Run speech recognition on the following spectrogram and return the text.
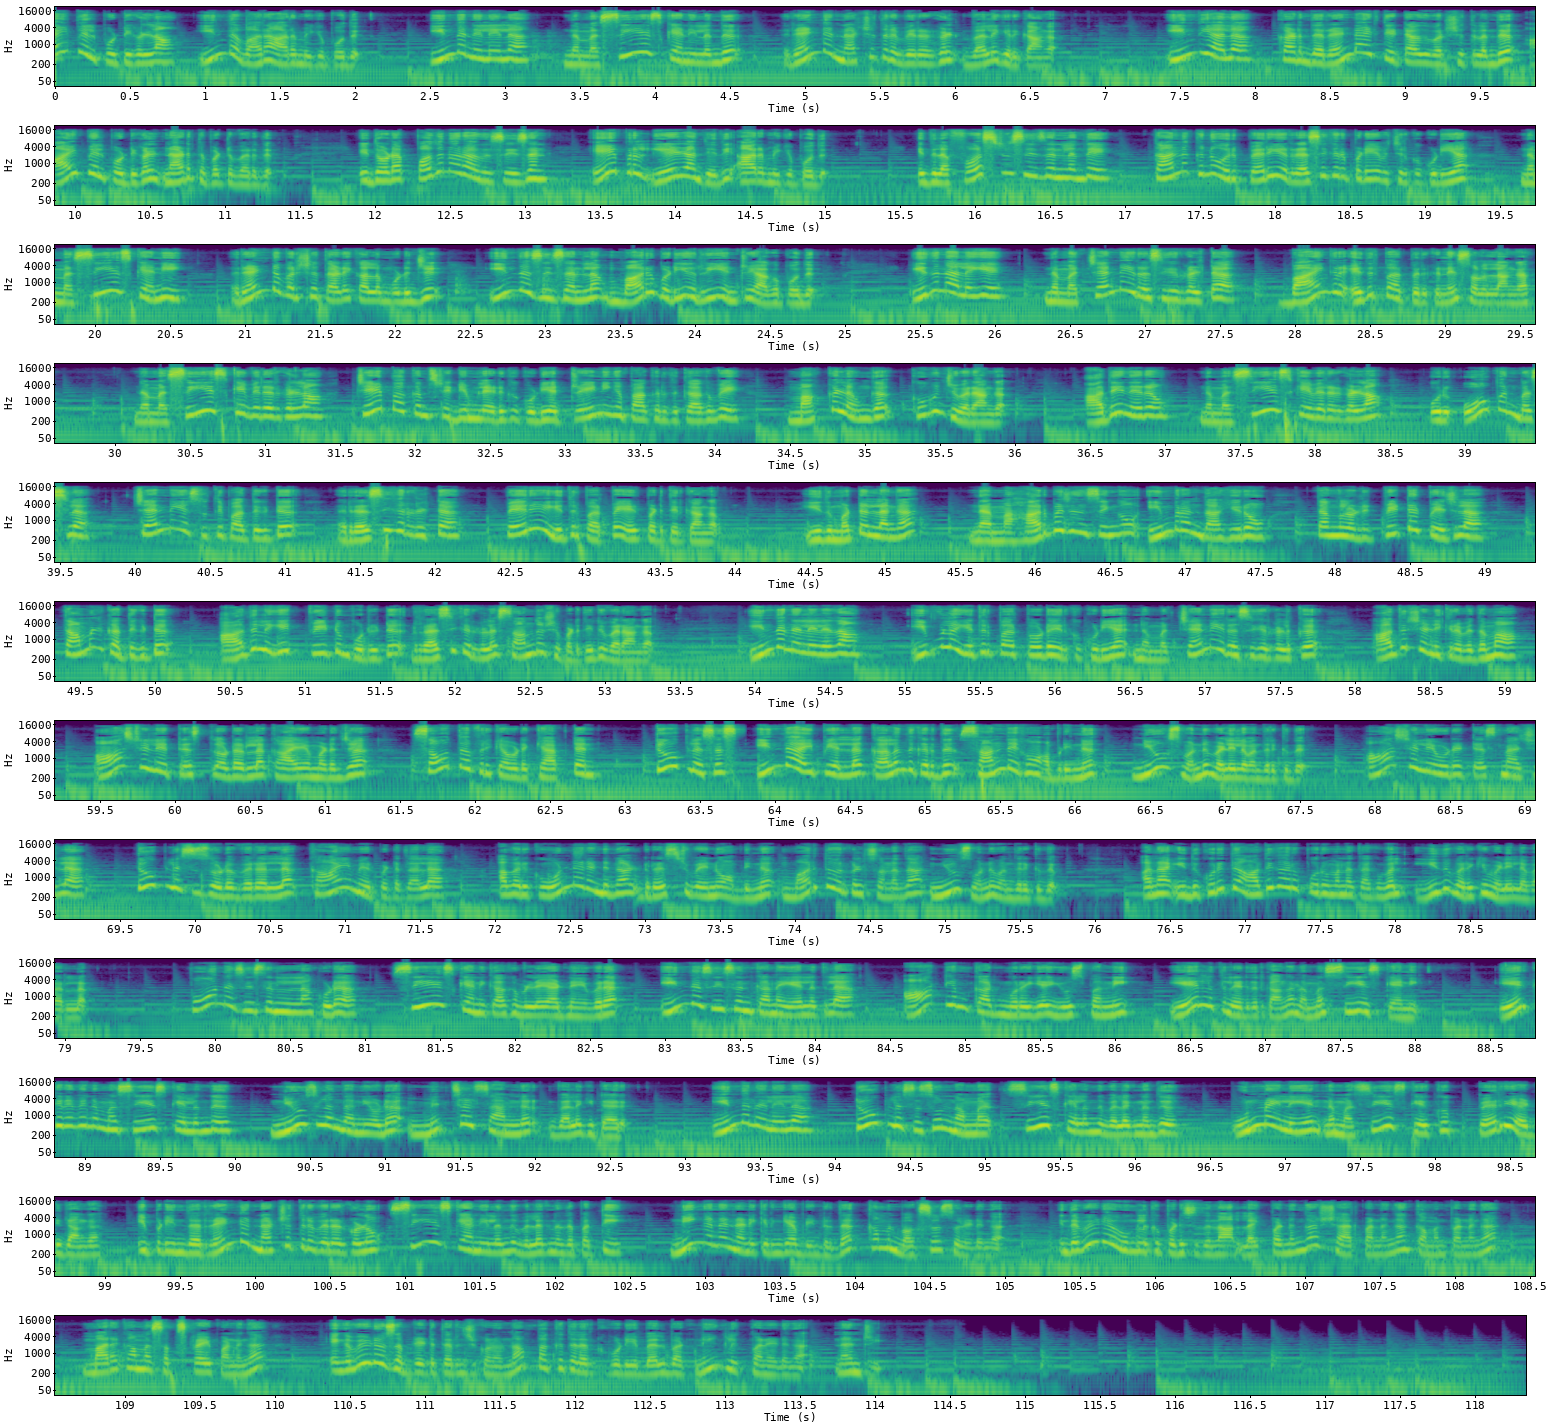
IPL போட்டிகள்லாம் இந்த வாரம் ஆரம்பிக்க போகுது. இந்த நிலையில நம்ம சிஎஸ்கே அணிலிருந்து ரெண்டு நட்சத்திர வீரர்கள் விலகி இருக்காங்க இந்தியால கடந்த ரெண்டாயிரத்தி எட்டாவது வருஷத்துல இருந்து ஐபிஎல் போட்டிகள் நடத்தப்பட்டு வருது. இதோட பதினோராவது சீசன் ஏப்ரல் ஏழாம் தேதி ஆரம்பிக்க போகுது. இதுல ஃபர்ஸ்ட் சீசன்ல இருந்தே தனக்குன்னு ஒரு பெரிய ரசிகர் படையை வச்சிருக்கக்கூடிய நம்ம சிஎஸ்கே அணி ரெண்டு வருஷ தடைக்காலம் முடிஞ்சு இந்த சீசன்ல மறுபடியும் ரீஎன்ட்ரி ஆக போகுது. இதனாலேயே நம்ம சென்னை ரசிகர்கள்ட்ட பயங்கர எதிர்பார்ப்பு இருக்குன்னே சொல்லலாங்க. நம்ம சிஎஸ்கே வீரர்கள்லாம் சேப்பாக்கம் ஸ்டேடியம்ல எடுக்கக்கூடிய ட்ரைனிங்க பாக்குறதுக்காகவே மக்கள் அவங்க குவிஞ்சு வராங்க. அதே நேரம் நம்ம சிஎஸ்கே வீரர்கள்லாம் ஒரு ஓபன் பஸ்ல சென்னையை சுத்தி பார்த்துக்கிட்டு ரசிகர்கள்ட்ட பெரிய எதிர்பார்ப்பை ஏற்படுத்தியிருக்காங்க. இது மட்டும் இல்லங்க நம்ம ஹர்பஜன் சிங்கும் இம்ரான் தாஹிரும் தங்களோட ட்விட்டர் பேஜ்ல தமிழ் கத்துக்கிட்டு அதுலயே ட்வீட்டும் போட்டுட்டு ரசிகர்களை சந்தோஷப்படுத்திட்டு வராங்க. இந்த நிலையில தான் இவ்வளவு எதிர்பார்ப்போட இருக்கக்கூடிய நம்ம சென்னை ரசிகர்களுக்கு அதிர்ச்சி அளிக்கிற விதமா ஆஸ்திரேலிய டெஸ்ட் தொடர்ல காயமடைஞ்ச சவுத் ஆப்பிரிக்காவோட கேப்டன் டூ பிளஸஸ் இந்த ஐபிஎல்ல கலந்துக்கிறது சந்தேகம் அப்படின்னு நியூஸ் ஒன்னு வெளியில வந்திருக்குது. ஆஸ்திரேலியாவோட டெஸ்ட் மேட்ச்ல டூ பிளஸஸோட விரல்ல காயம் ஏற்பட்டதால அவருக்கு ஒன்னு ரெண்டு நாள் ரெஸ்ட் வேணும் அப்படின்னு மருத்துவர்கள் சொன்னதா நியூஸ் ஒன்னு வந்திருக்குது. ஆனா இது குறித்து அதிகாரப்பூர்வமான தகவல் இது வரைக்கும் வெளியில வரல. போன சீசன்லாம் கூட சிஎஸ்கே அணிக்காக விளையாடின இவரை இந்த சீசனுக்கான ஏலத்துல ஆர்டிஎம் கார்டு முறையை யூஸ் பண்ணி ஏலத்துல எடுத்திருக்காங்க நம்ம சிஎஸ்கே அணி. ஏற்கனவே நம்ம சிஎஸ்கேலேருந்து நியூசிலாந்து அணியோட மிச்சல் சாம்னர் விலகிட்டாரு. இந்த நிலையில டூ பிளஸஸும் நம்ம சிஎஸ்கேலேருந்து விலகினது உண்மையிலேயே நம்ம சிஎஸ்கேக்கு பெரிய அடிதாங்க. இப்படி இந்த ரெண்டு நட்சத்திர வீரர்களும் சிஎஸ்கே அணிலேருந்து விலகினதை பத்தி நீங்க என்ன நினைக்கிறீங்க அப்படின்றத கமெண்ட் பாக்ஸ்ல சொல்லிடுங்க. இந்த வீடியோ உங்களுக்கு பிடிச்சதுன்னா லைக் பண்ணுங்க ஷேர் பண்ணுங்க கமெண்ட் பண்ணுங்க. மறக்காம சப்ஸ்கிரைப் பண்ணுங்க. எங்க வீடியோஸ் அப்டேட் தெரிஞ்சுக்கணும்னா பக்கத்துல இருக்கக்கூடிய பெல் பட்டனையும் கிளிக் பண்ணிடுங்க. நன்றி.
